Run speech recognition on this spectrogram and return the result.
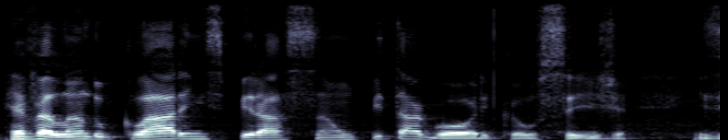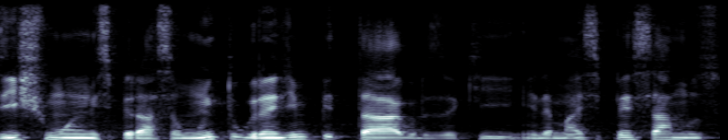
revelando clara inspiração pitagórica, ou seja, existe uma inspiração muito grande em Pitágoras aqui, ainda mais se pensarmos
